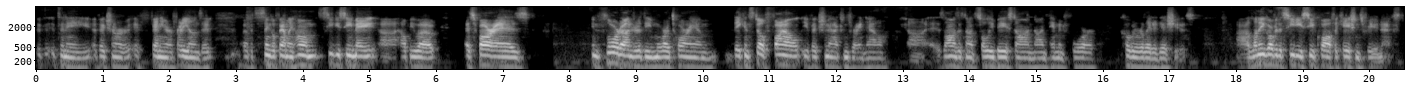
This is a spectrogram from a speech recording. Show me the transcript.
if it's in a eviction or if Fannie or Freddie owns it, if it's a single family home, CDC may uh, help you out. as far as in Florida under the moratorium, they can still file eviction actions right now, uh, as long as it's not solely based on non-payment for COVID-related issues. Uh, let me go over the CDC qualifications for you next.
